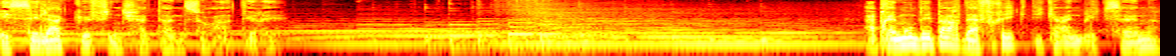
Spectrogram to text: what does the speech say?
Et c'est là que Finchatan sera enterré. Après mon départ d'Afrique, dit Karen Blixen,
